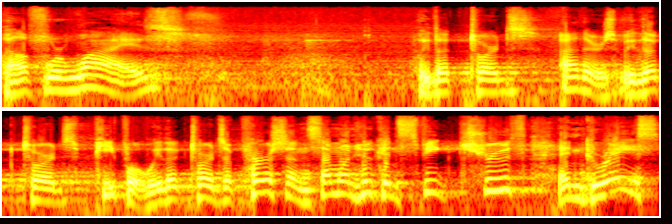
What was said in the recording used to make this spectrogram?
Well, if we're wise, we look towards others. We look towards people. We look towards a person, someone who can speak truth and grace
